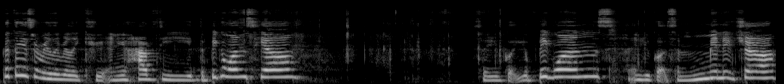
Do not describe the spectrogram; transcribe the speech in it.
But these are really, really cute. And you have the, the bigger ones here. So you've got your big ones and you've got some miniature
